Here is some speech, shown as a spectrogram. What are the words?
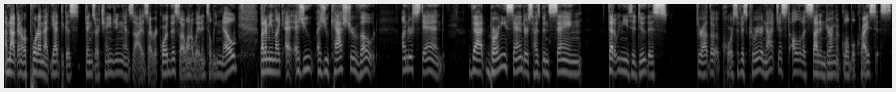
I'm not going to report on that yet because things are changing as, as I record this. So I want to wait until we know. But I mean, like as you as you cast your vote, understand that Bernie Sanders has been saying that we need to do this throughout the course of his career, not just all of a sudden during a global crisis.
